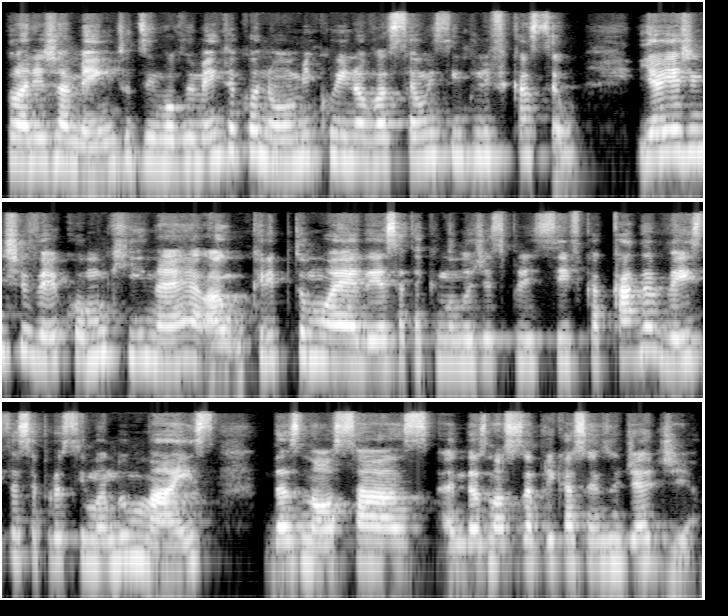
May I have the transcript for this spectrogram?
Planejamento, Desenvolvimento Econômico, Inovação e Simplificação. E aí a gente vê como que né, a criptomoeda e essa tecnologia específica cada vez está se aproximando mais das nossas, das nossas aplicações no dia a dia.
